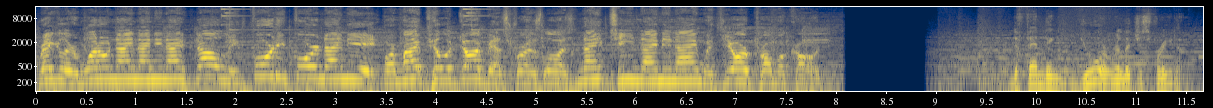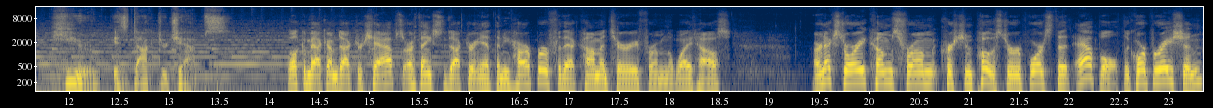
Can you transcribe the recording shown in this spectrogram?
regular $109.99, now only $44.98. Or my pillow dog beds for as low as $19.99 with your promo code. Defending your religious freedom. Here is Dr. Chaps. Welcome back. I'm Dr. Chaps. Our thanks to Dr. Anthony Harper for that commentary from the White House. Our next story comes from Christian Post, who reports that Apple, the corporation,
